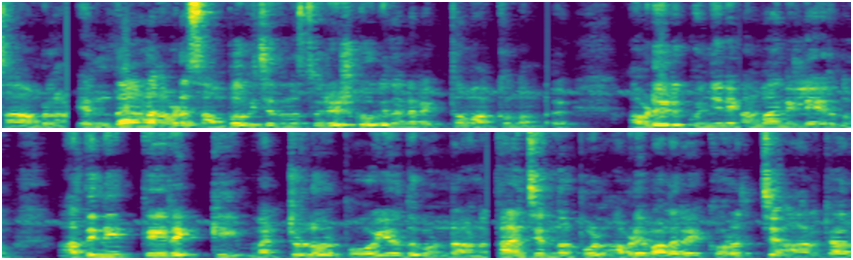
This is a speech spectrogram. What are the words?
സാമ്പിളാണ്. എന്താണ് അവിടെ സംഭവിച്ചതെന്ന് സുരേഷ് ഗോപി തന്നെ വ്യക്തമാക്കുന്നുണ്ട്. അവിടെ ഒരു കുഞ്ഞിനെ കാണാനില്ലായിരുന്നു അതിനെ തിരക്കി മറ്റുള്ളവർ പോയത് കൊണ്ടാണ് താൻ ചെന്നപ്പോൾ അവിടെ വളരെ കുറച്ച് ആൾക്കാർ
